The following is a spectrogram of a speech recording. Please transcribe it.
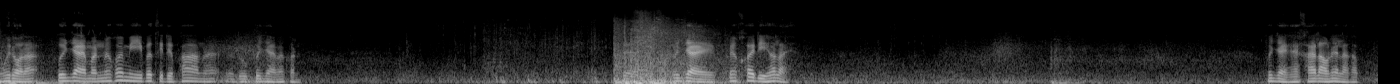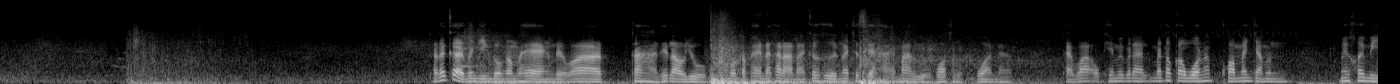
งไม่โดนละปืนใหญ่มันไม่ค่อยมีประสิทธิภาพนะฮะเดี๋ยวดูปืนใหญ่มาก่อนปืนใหญ่ไม่ค่อยดีเท่าไหร่ปืนใหญ่คล้ายๆเราเนี่ยแหละครับแต่ถ้าเกิดมันยิงตรงกำแพงหรือว่าทหารที่เราอยู่บนกำแพงณขนาดนั้นก็คือน่าจะเสียหายมากอยู่พอสมควรนะครับแต่ว่าโอเคไม่เป็นไรไม่ต้องกังวลครับความแม่นยำมันไม่ค่อยมี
